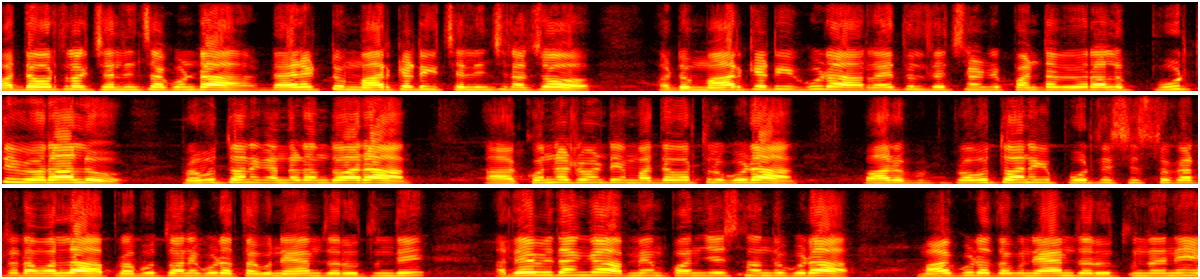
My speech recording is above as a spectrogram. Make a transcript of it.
మధ్యవర్తులకు చెల్లించకుండా డైరెక్ట్ మార్కెట్కి చెల్లించినచో అటు మార్కెట్కి కూడా రైతులు తెచ్చినటువంటి పంట వివరాలు పూర్తి వివరాలు ప్రభుత్వానికి అందడం ద్వారా కొన్నటువంటి మధ్యవర్తులు కూడా వారు ప్రభుత్వానికి పూర్తి శిస్తు కట్టడం వల్ల ప్రభుత్వానికి కూడా తగు న్యాయం జరుగుతుంది. అదేవిధంగా మేము పనిచేసినందుకు కూడా మాకు కూడా తగు న్యాయం జరుగుతుందని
